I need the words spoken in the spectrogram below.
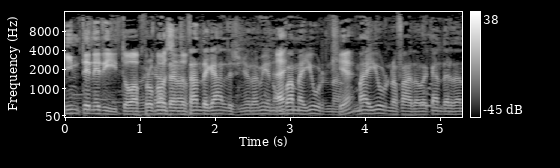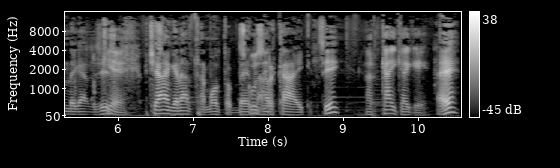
intenerito a Cantano proposito... tante galle, signora mia, non Eh? fa mai urna. Mai urna fa dove cantare tante galle. Sì? C'è anche un'altra molto bella, Scusi? arcaica. Sì? Arcaica che? Eh?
